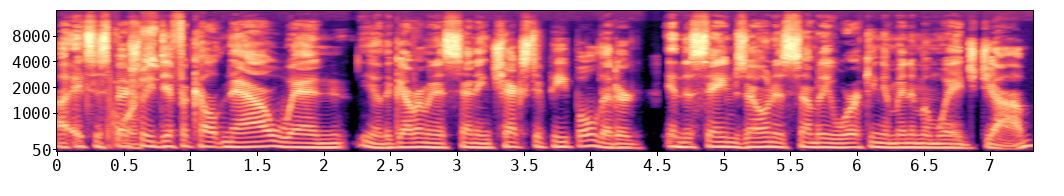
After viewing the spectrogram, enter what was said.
Uh, it's especially difficult now when you know the government is sending checks to people that are in the same zone as somebody working a minimum wage job.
